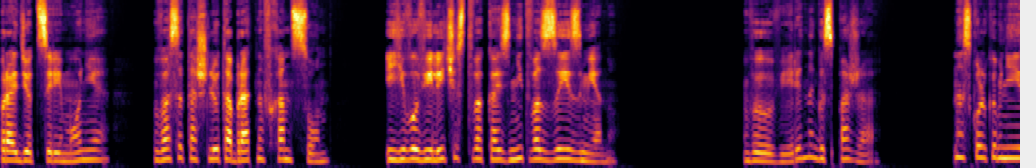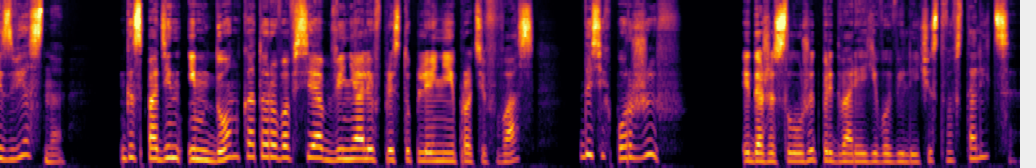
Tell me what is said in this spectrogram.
Пройдет церемония, вас отошлют обратно в Хансон, и его величество казнит вас за измену». «Вы уверены, госпожа?» Насколько мне известно, господин Имдон, которого все обвиняли в преступлении против вас, до сих пор жив и даже служит при дворе его величества в столице.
